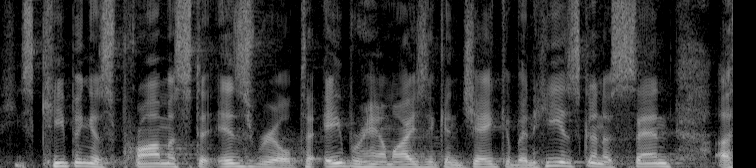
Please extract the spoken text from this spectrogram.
He's keeping His promise to Israel, to Abraham, Isaac, and Jacob. And He is going to send a,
